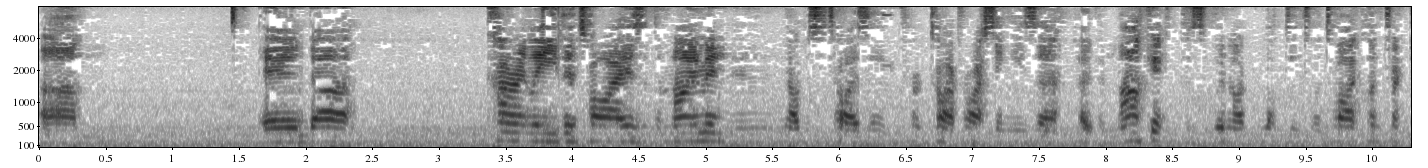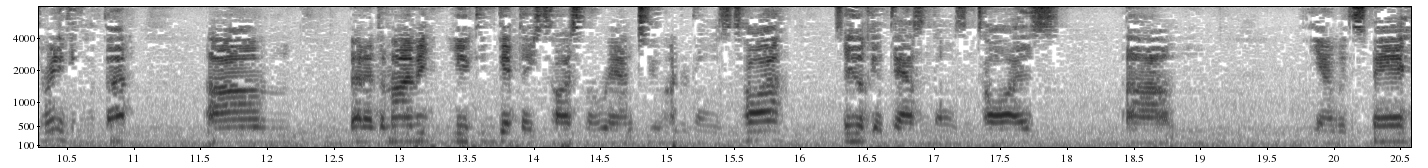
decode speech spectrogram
Um, and uh, currently, the tyres at the moment, and obviously tyres tyre pricing is an open market because we're not locked into a tyre contract or anything like that. Um, but at the moment, you can get these tyres for around two hundred dollars a tyre. So you look at thousand dollars in tyres. Um, you know, with spare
